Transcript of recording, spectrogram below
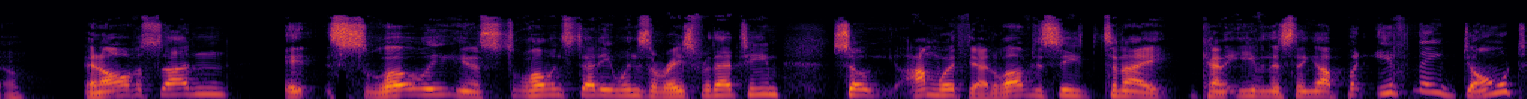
Yeah. and all of a sudden it slowly, you know, slow and steady wins the race for that team. So I'm with you. I'd love to see tonight kind of even this thing up. But if they don't,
